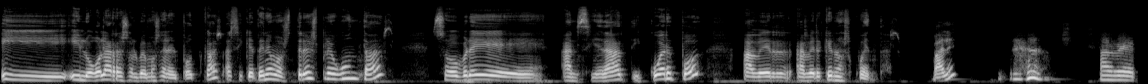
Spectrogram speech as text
y, y luego las resolvemos en el podcast. Así que tenemos tres preguntas sobre ansiedad y cuerpo. A ver, a ver qué nos cuentas, ¿vale? a ver.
